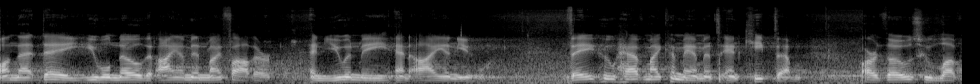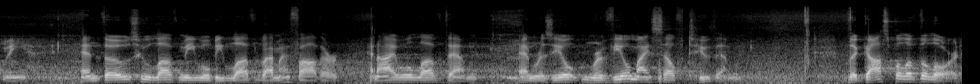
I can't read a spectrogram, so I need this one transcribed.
On that day, you will know that I am in my Father, and you in me, and I in you. They who have my commandments and keep them are those who love me, and those who love me will be loved by my Father, and I will love them and reveal, reveal myself to them. The Gospel of the Lord.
